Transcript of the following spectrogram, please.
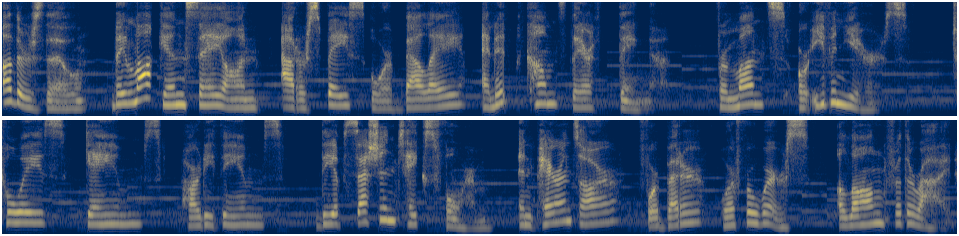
Others, though, they lock in, say, on outer space or ballet, and it becomes their thing. For months or even years. Toys, games, party themes, the obsession takes form, and parents are, for better or for worse, along for the ride.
